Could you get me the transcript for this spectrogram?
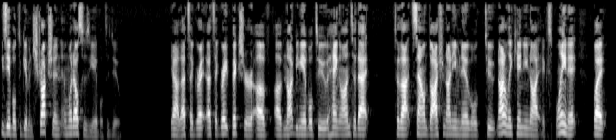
he's able to give instruction. And what else is he able to do? Yeah, that's a great that's a great picture of of not being able to hang on to that to that sound doctrine, not even able to. Not only can you not explain it, but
